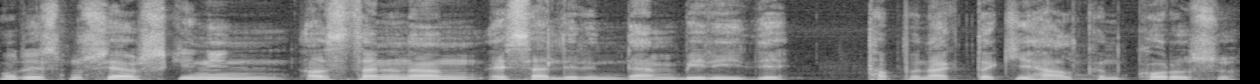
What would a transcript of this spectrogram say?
Modest Mussorgsky'nin az tanınan eserlerinden biriydi. Tapınaktaki Halkın Korosu.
